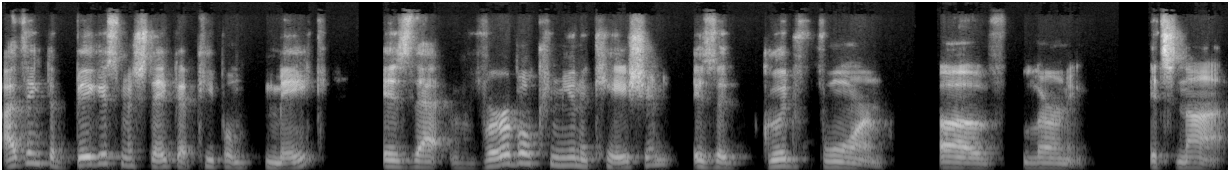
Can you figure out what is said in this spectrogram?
I think the biggest mistake that people make is that verbal communication is a good form of learning. It's not.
